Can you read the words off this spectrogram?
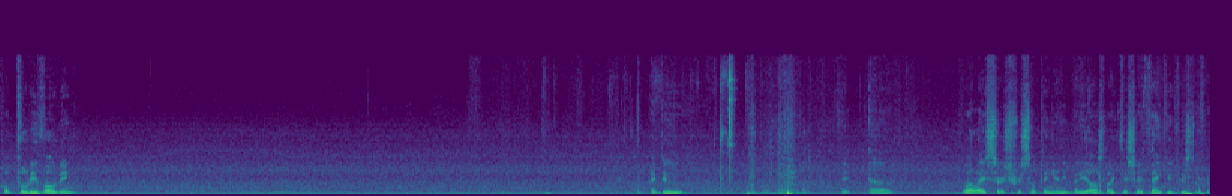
hopefully voting. I do. Uh, while I search for something, anybody else like to share? Thank you, Christopher.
